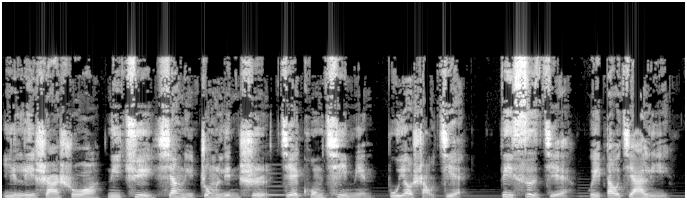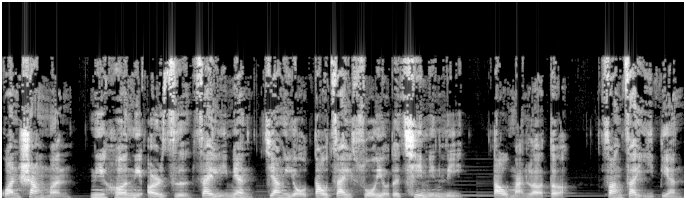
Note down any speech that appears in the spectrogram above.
伊丽莎说：“你去向你众邻士借空器皿，不要少借。”第四节，回到家里，关上门。你和你儿子在里面将油倒在所有的器皿里，倒满了的，放在一边。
